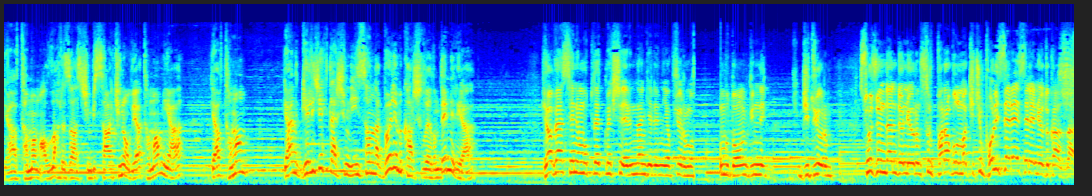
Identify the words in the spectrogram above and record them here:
Ya tamam Allah rızası için bir sakin ol ya tamam ya. Ya tamam. Yani gelecekler şimdi insanlar böyle mi karşılayalım Demir ya? Ya ben seni mutlu etmek için elimden geleni yapıyorum. Bu doğum gününe gidiyorum. Sözümden dönüyorum sırf para bulmak için polislere enseleniyorduk az daha.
